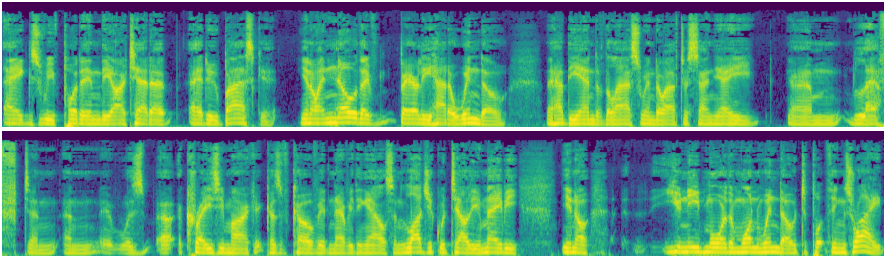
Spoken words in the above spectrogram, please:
eggs we've put in the Arteta Edu basket. You know, I know they've barely had a window. They had the end of the last window after Sanllehi um, left, and, and it was a crazy market because of COVID and everything else. And logic would tell you maybe, you know, you need more than one window to put things right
